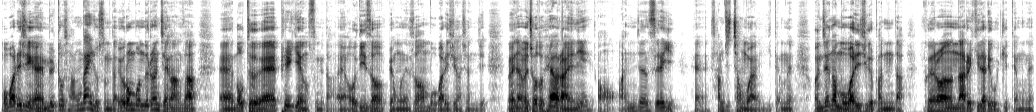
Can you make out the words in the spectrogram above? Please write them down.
모발이식 예, 밀도 상당히 좋습니다. 이런 분들은 제가 항상 예, 노트에 필기해 놓습니다. 예, 어디서 병원에서 모발이식 하셨는지 왜냐면 저도 헤어라인이 어, 완전 쓰레기 예, 삼지창 모양이기 때문에 언젠간 모발 이식을 받는다 그런 날을 기다리고 있기 때문에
